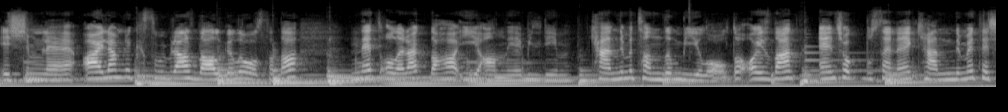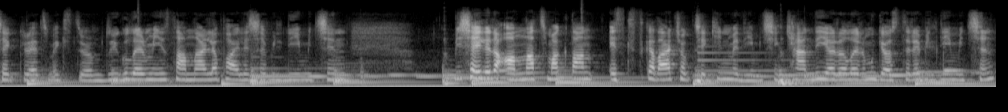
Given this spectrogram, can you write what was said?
eşimle, ailemle kısmı biraz dalgalı olsa da net olarak daha iyi anlayabildiğim, kendimi tanıdığım bir yıl oldu. O yüzden en çok bu sene kendime teşekkür etmek istiyorum. Duygularımı insanlarla paylaşabildiğim için, bir şeyleri anlatmaktan eskisi kadar çok çekinmediğim için, kendi yaralarımı gösterebildiğim için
